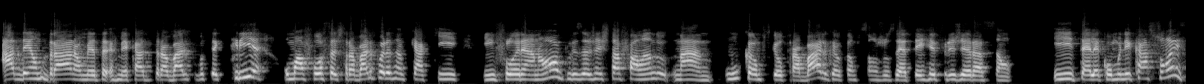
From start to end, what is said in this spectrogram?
adentrar ao mercado de trabalho, que você cria uma força de trabalho, por exemplo, que aqui em Florianópolis a gente está falando na, no campus que eu trabalho, que é o Campus São José, tem refrigeração e telecomunicações,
